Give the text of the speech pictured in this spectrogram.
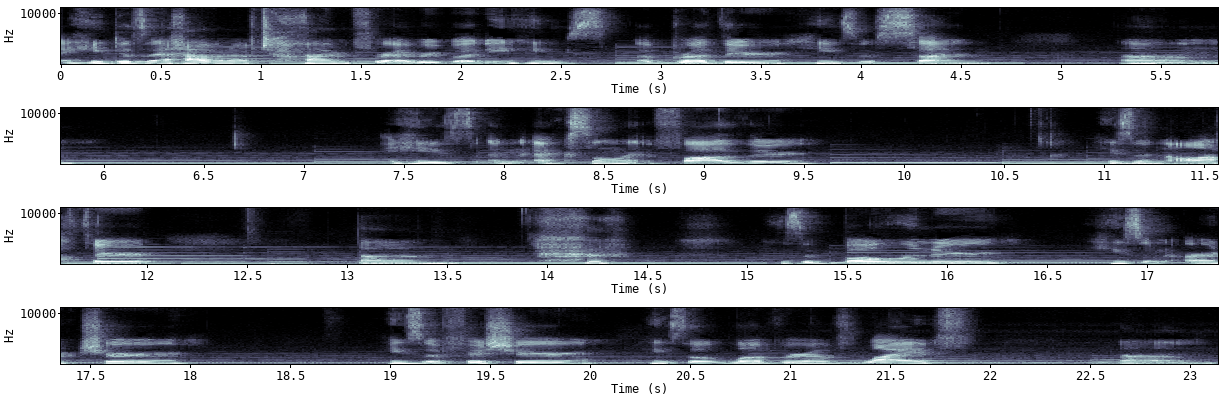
he doesn't have enough time for everybody. He's a brother, he's a son, um, he's an excellent father, he's an author, um, he's a bow hunter, he's an archer, he's a fisher, he's a lover of life. Um,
